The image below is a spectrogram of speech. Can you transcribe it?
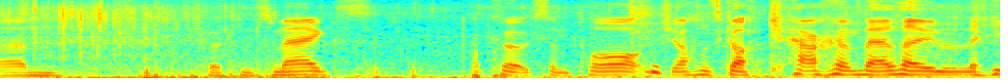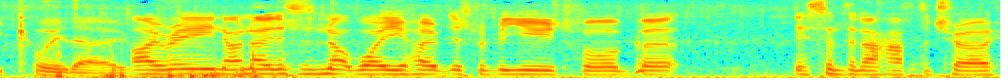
Um, cooking some eggs, cooked some pork. John's got caramello liquid out. Irene, I know this is not what you hoped this would be used for, but it's something I have to try.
